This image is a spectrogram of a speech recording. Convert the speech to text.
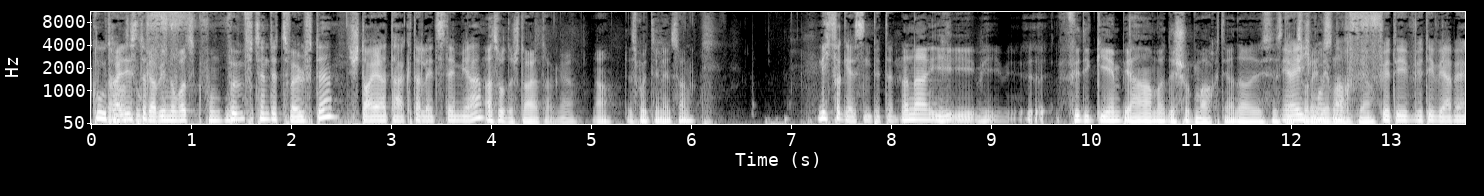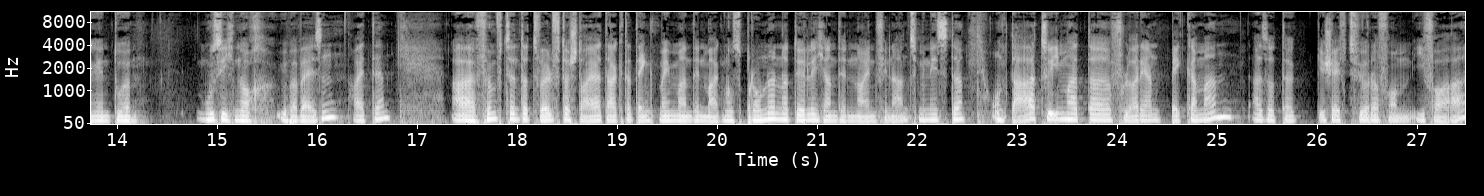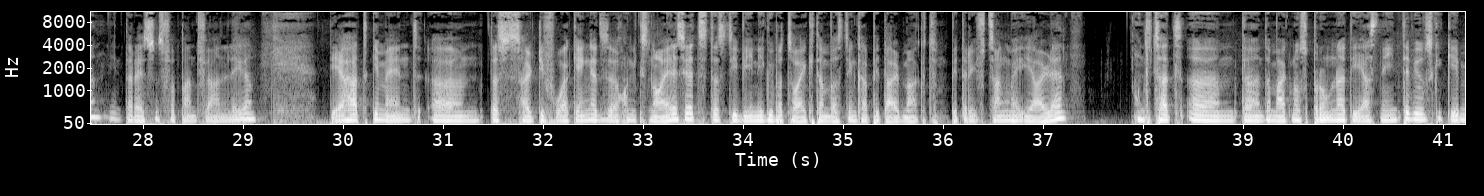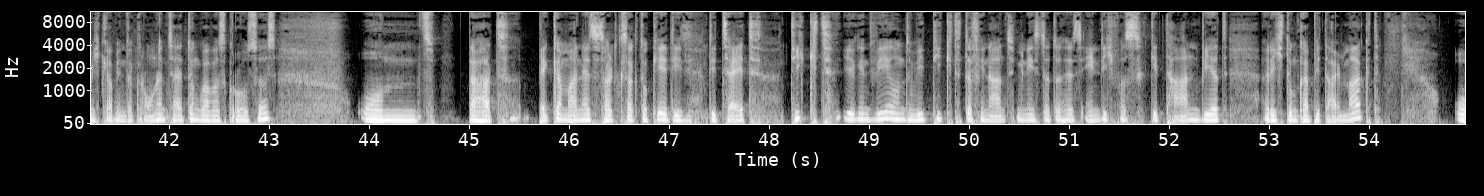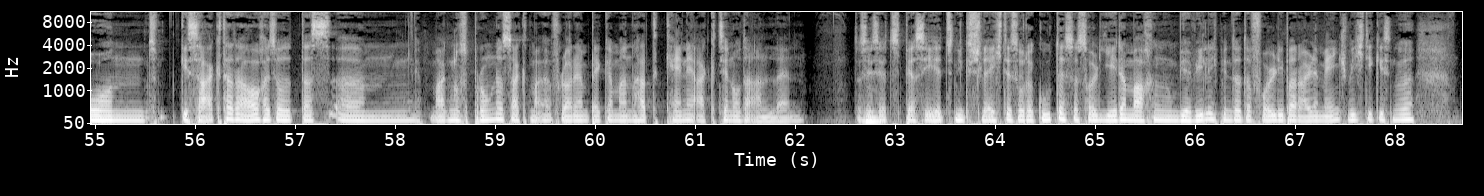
Gut, Da heute ist du, der ich, noch was gefunden. 15.12., Steuertag der letzte im Jahr. Achso, der Steuertag, ja. Na, das wollte ich nicht sagen. Nicht vergessen, bitte. Nein, nein, ich, ich, für die GmbH haben wir das schon gemacht, ja, da ist es Ja, nicht ich so muss relevant. noch ja. für, die, für die Werbeagentur, muss ich noch überweisen heute. Äh, 15.12. Steuertag, da denkt man immer an den Magnus Brunner natürlich, an den neuen Finanzminister. Und da zu ihm hat der Florian Beckermann, also der Geschäftsführer vom IVA, Interessensverband für Anleger, der hat gemeint, ähm, dass halt die Vorgänger, das ist auch nichts Neues jetzt, dass die wenig überzeugt haben, was den Kapitalmarkt betrifft, sagen wir eh alle. Und jetzt hat ähm, der, der Magnus Brunner die ersten Interviews gegeben. Ich glaube, in der Kronenzeitung war was Großes. Und da hat Beckermann jetzt halt gesagt, okay, die, die Zeit tickt irgendwie und wie tickt der Finanzminister, dass jetzt endlich was getan wird Richtung Kapitalmarkt. Und gesagt hat er auch, also dass ähm, Magnus Brunner sagt, Florian Beckermann hat keine Aktien oder Anleihen. Das ist Mhm. jetzt per se jetzt nichts Schlechtes oder Gutes, das soll jeder machen, wie er will. Ich bin da der voll liberale Mensch. Wichtig ist nur,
